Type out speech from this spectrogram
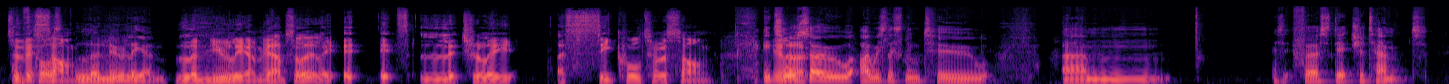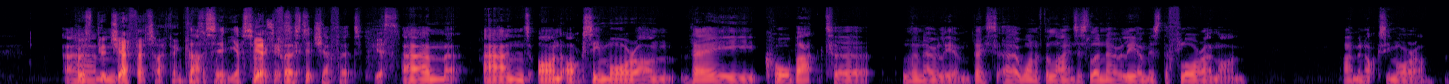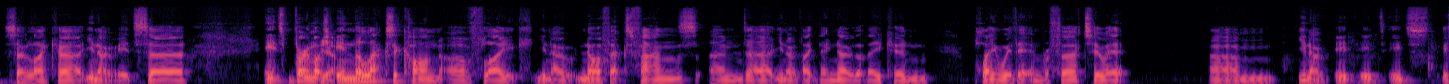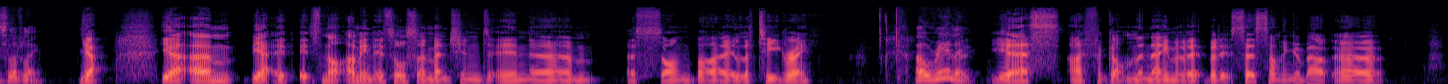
to this course, song. linoleum Linoleum, yeah, absolutely. It it's literally a sequel to a song. it's You know? also i was listening to um is it first ditch attempt First Um, ditch effort, I think. that's it yes sorry, Yes, yes, first yes. ditch effort Yes. Um, and on Oxymoron, they call back to linoleum. They uh, one of the lines is linoleum is the floor I'm on. I'm an oxymoron. So like uh, you know, it's uh, it's very much Yeah. in the lexicon of like you know NoFX fans, and uh, you know like they know that they can play with it and refer to it. Um, you know, it, it it's it's lovely. Yeah, yeah, um, yeah. It, it's not. I mean, it's also mentioned in um, a song by Le Tigre. Oh really? Yes, I've forgotten the name of it, but it says something about uh,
